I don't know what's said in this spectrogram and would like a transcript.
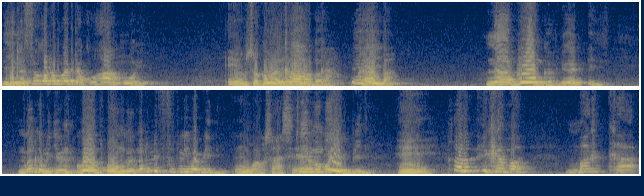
Nasooka n'okulabira ku haamu oyo omusooka mulabira makka. Kaaba. Eh. kaaba n'abonga mugagga buli kimu gwabonga nga tuli babiri ngoye ebbiri kaba makka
